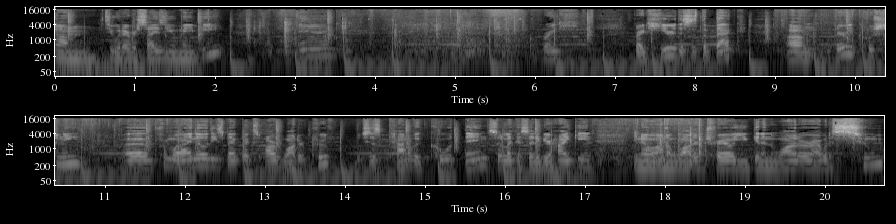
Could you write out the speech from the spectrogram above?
um, to whatever size you may be. And right right here this is the back. Um, very cushiony. Uh, from what I know these backpacks are waterproof which is kind of a cool thing. So like I said if you're hiking you know, on a water trail, you get in the water. I would assume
